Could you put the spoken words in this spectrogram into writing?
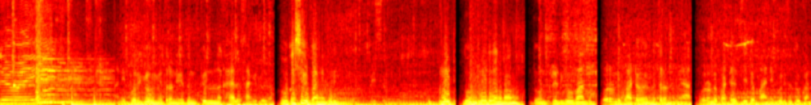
Rain. पाणीपुरी घेऊ मित्रांनो. इथून पिलून खायला सांगितलं होतं. हो कशी पाणीपुरी? प्लेट दोन प्लेट द्या ना दोन प्लेट घेऊ बांधून. वरुंडी फाट्यावर मित्रांनो मी आज. वरुंडी फाट्याचं इथं पाणीपुरीचं दुकान.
